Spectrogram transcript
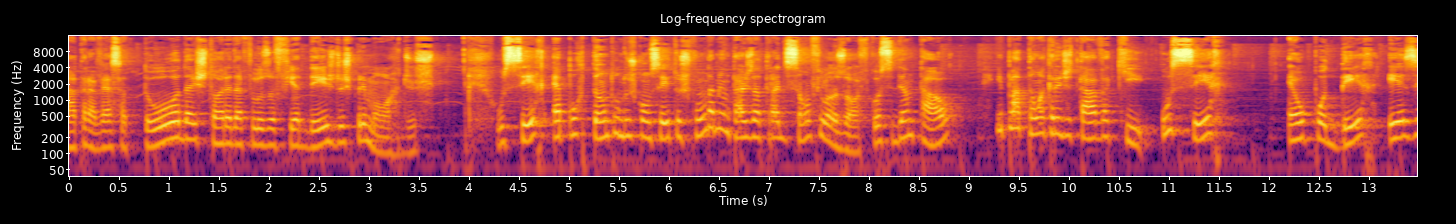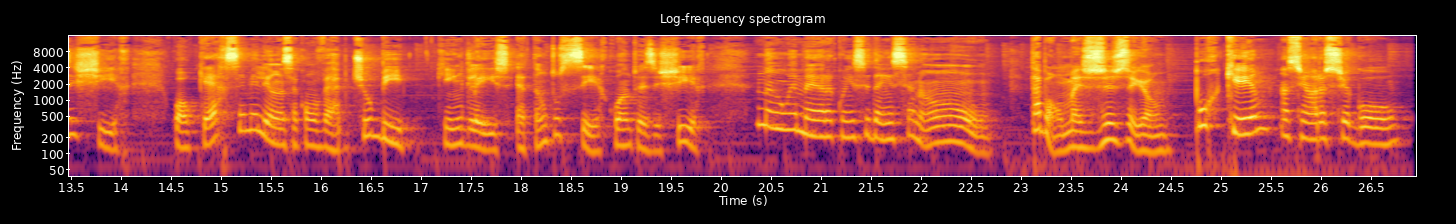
atravessa toda a história da filosofia desde os primórdios. O ser é, portanto, um dos conceitos fundamentais da tradição filosófica ocidental, e Platão acreditava que o ser é o poder existir. Qualquer semelhança com o verbo to be que em inglês é tanto ser quanto existir, não é mera coincidência, não. Tá bom, mas Gigio, por que a senhora chegou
